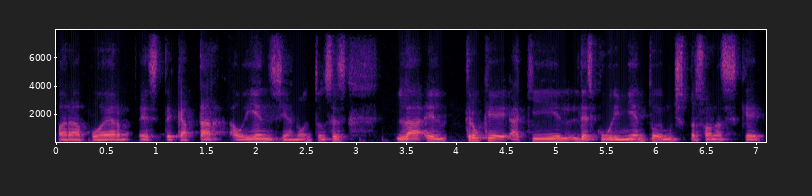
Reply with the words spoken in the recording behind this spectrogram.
para poder este, captar audiencia, ¿no? Entonces, la, el, creo que aquí el descubrimiento de muchas personas es que,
